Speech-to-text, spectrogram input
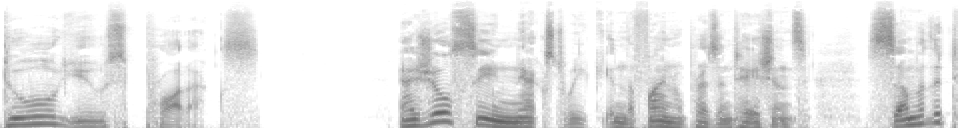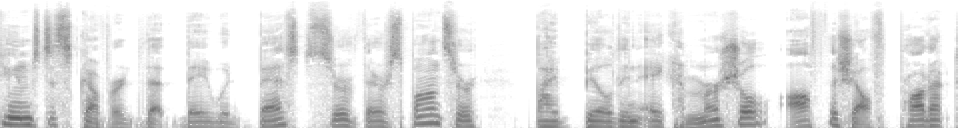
Dual use products. As you'll see next week in the final presentations, some of the teams discovered that they would best serve their sponsor by building a commercial off the shelf product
